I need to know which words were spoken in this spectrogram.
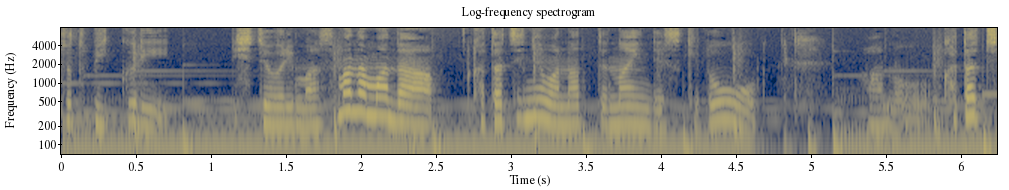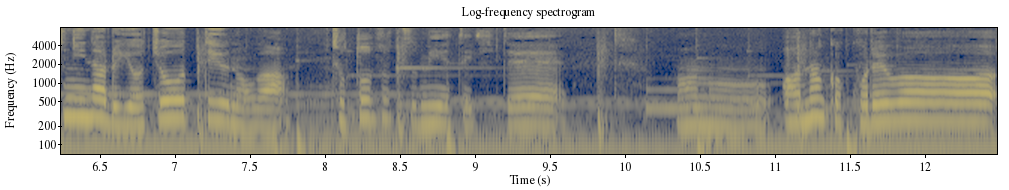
ちょっとびっくりしておりますまだまだ形にはなってないんですけどあの形になる予兆っていうのがちょっとずつ見えてきてあのあなんかこれは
